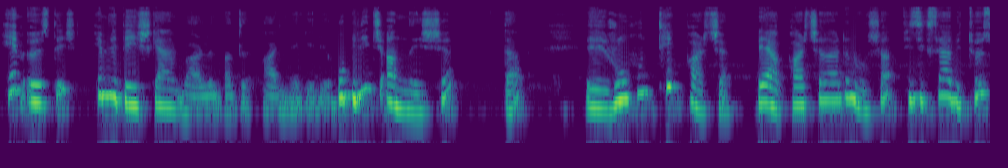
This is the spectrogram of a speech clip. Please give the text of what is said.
hem özdeş hem de değişken varlığın adı haline geliyor. Bu bilinç anlayışı da e, ruhun tek parça veya parçalardan oluşan fiziksel bir töz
